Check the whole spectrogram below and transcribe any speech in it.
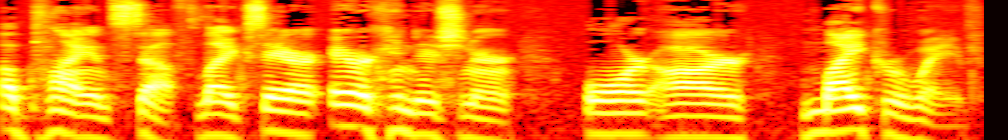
appliance stuff, like, say, our air conditioner or our microwave.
